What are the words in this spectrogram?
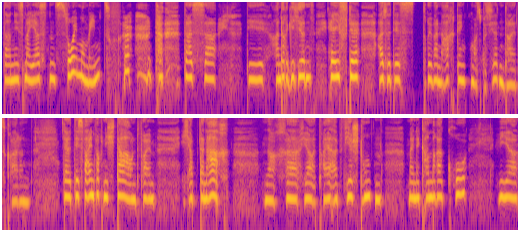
dann ist man erstens so im Moment, dass äh, die andere Gehirnhälfte, also das drüber nachdenken, was passiert denn da jetzt gerade? Und das war einfach nicht da. Und vor allem ich habe danach nach äh, ja dreieinhalb vier Stunden meine Kameracrew via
